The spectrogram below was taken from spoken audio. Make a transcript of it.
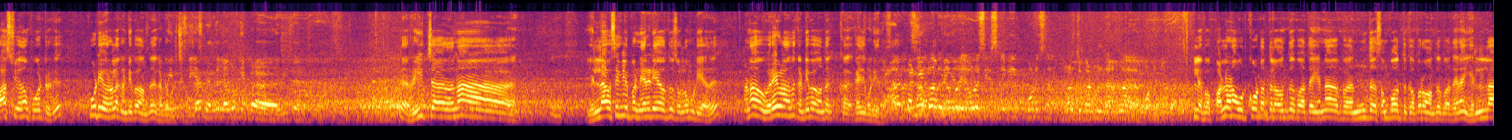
பாசிட்டிவாக தான் போயிட்டுருக்கு. கூடியவர்களை கண்டிப்பாக வந்து கண்டுபிடிச்சிருக்கோம் ரீச் ஆகுதுன்னா எல்லா விஷயங்களும் இப்போ நேரடியாக வந்து சொல்ல முடியாது. ஆனால் விரைவில் வந்து கண்டிப்பாக வந்து கைது பண்ணிடுவோம். இல்லை இப்போ பல்லடம் உட்கோட்டத்தில் வந்து பார்த்தீங்கன்னா இப்போ இந்த சம்பவத்துக்கு அப்புறம் வந்து பார்த்தீங்கன்னா எல்லா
